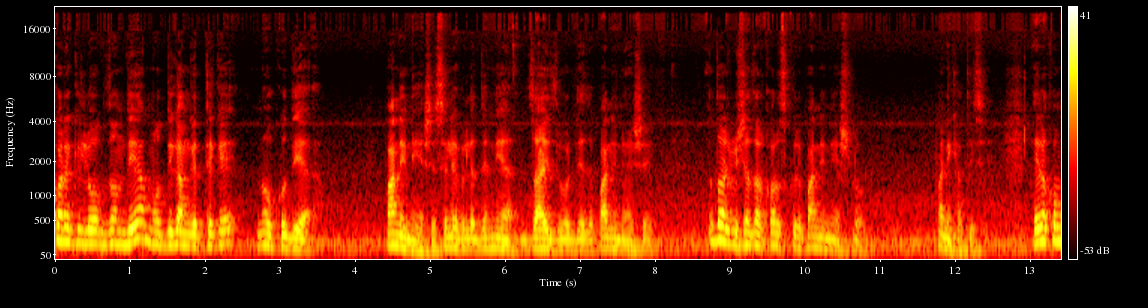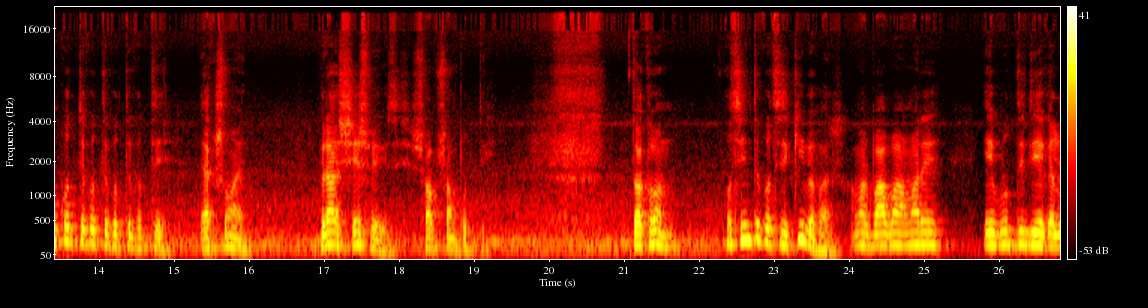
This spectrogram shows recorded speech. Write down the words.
করে কি লোকজন দিয়া মধ্যিগাঙ্গের থেকে নৌকো দিয়া পানি নিয়ে এসে, ছেলেপেলেদের নিয়ে যাই জোর দিয়ে যে পানি নিয়ে এসে, দশ বিশ হাজার খরচ করে পানি নিয়ে আসলো, পানি খাতেছে এরকম করতে করতে করতে করতে এক সময় প্রায় শেষ হয়ে গেছে সব সম্পত্তি। তখন ও চিন্তা করছে কী ব্যাপার? আমার বাবা আমারে এই বুদ্ধি দিয়ে গেল,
